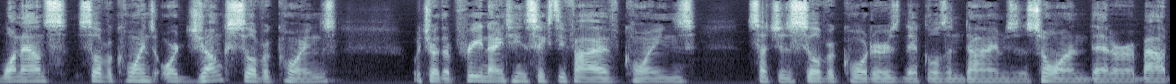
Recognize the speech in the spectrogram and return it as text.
one ounce silver coins or junk silver coins, which are the pre 1965 coins, such as silver quarters, nickels, and dimes, and so on, that are about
